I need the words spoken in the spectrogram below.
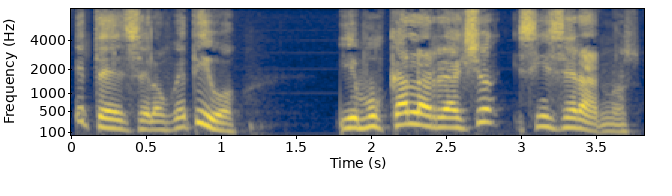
Este es el objetivo. Y buscar la reacción sincerarnos.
